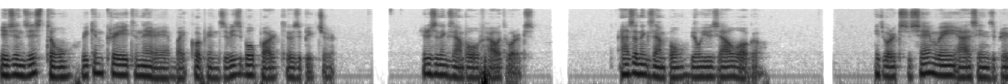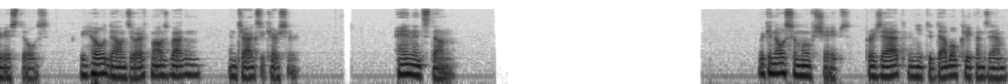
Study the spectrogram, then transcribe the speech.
Using this tool, we can create an area by copying the visible part of the picture. Here's an example of how it works. As an example, we'll use our logo. It works the same way as in the previous tools. We hold down the left mouse button and drag the cursor. And it's done. We can also move shapes. For that, we need to double click on them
